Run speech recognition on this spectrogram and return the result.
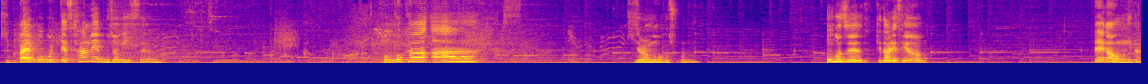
깃발 뽑을 때 3의 무적이 있어요. 범퍼카 아. 기절 먹어서 죽었네. 버즈 기다리세요 때가 옵니다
